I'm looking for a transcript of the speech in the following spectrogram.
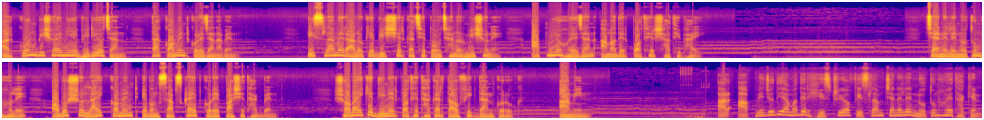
আর কোন বিষয় নিয়ে ভিডিও চান, তা কমেন্ট করে জানাবেন। ইসলামের আলোকে বিশ্বের কাছে পৌঁছানোর মিশনে আপনিও হয়ে যান আমাদের পথের সাথী ভাই। চ্যানেলে নতুন হলে অবশ্য লাইক, কমেন্ট এবং সাবস্ক্রাইব করে পাশে থাকবেন। সবাইকে দিনের পথে থাকার তাওফিক দান করুক। আমিন। আর আপনি যদি আমাদের হিস্ট্রি অফ ইসলাম চ্যানেলে নতুন হয়ে থাকেন,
